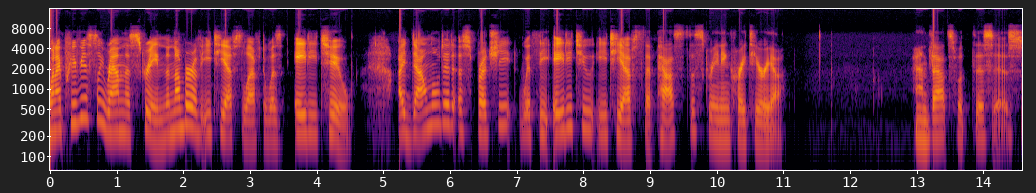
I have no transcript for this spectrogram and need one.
When I previously ran this screen, the number of ETFs left was 82. I downloaded a spreadsheet with the 82 ETFs that passed the screening criteria. And that's what this is.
